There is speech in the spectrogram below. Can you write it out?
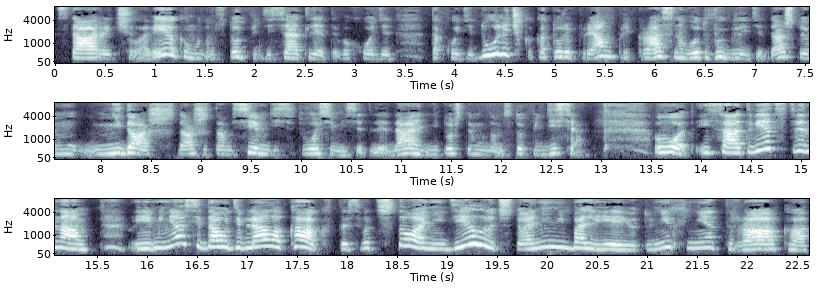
старый человек, ему там 150 лет, и выходит такой дедулечка, который прям прекрасно вот выглядит, да, что ему не дашь даже там 70-80 лет, да, не то, что ему там 150. Вот, и, соответственно, и меня всегда удивляло, как, то есть вот что они делают, что они не болеют, у них нет рака,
